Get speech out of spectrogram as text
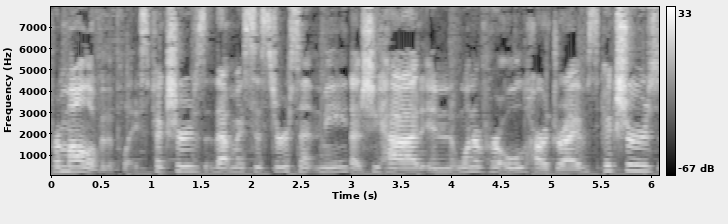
from all over the place. Pictures that my sister sent me that she had in one of her old hard drives. Pictures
